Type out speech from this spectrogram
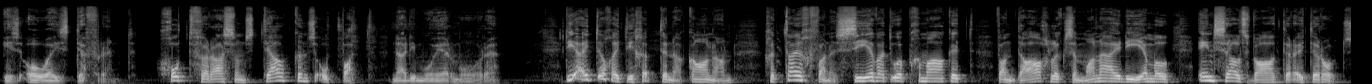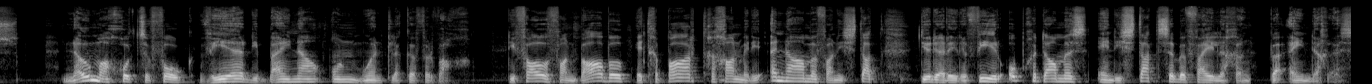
is always different. God verras ons telkens op pad na die mooier môre. Die uittog uit Egipte na Kanaan getuig van 'n see wat oopgemaak het, van daaglikse manna uit die hemel en selfs water uit 'n rots. Nou mag God se volk weer die byna onmoontlike verwag. Die val van Babel het gepaard gegaan met die inname van die stad deurdat die rivier opgedam is en die stad se beveiliging beëindig is.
